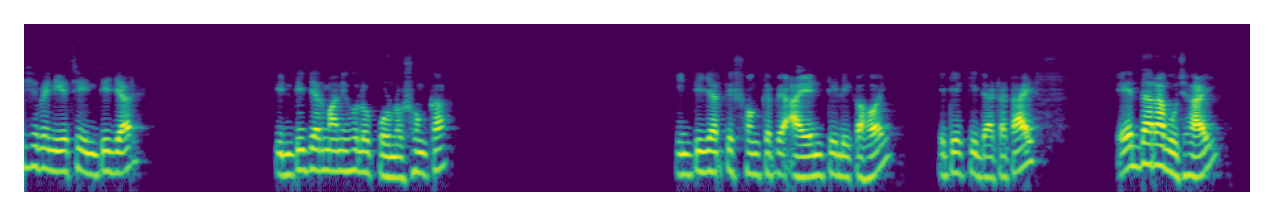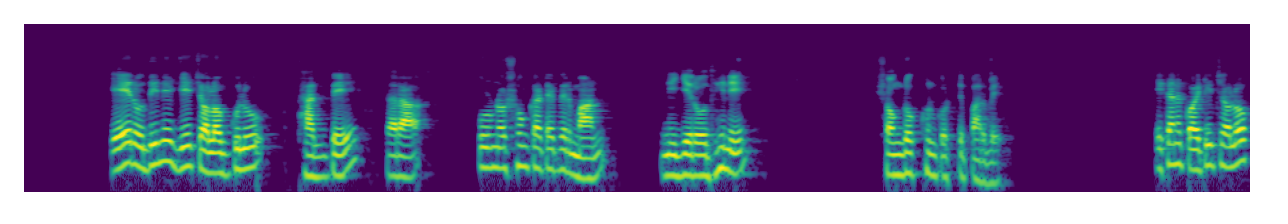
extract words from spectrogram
হিসেবে নিয়েছি ইন্টিজার ইন্টিজার মানে হলো পূর্ণ সংখ্যা ইন্টিজারকে সংক্ষেপে আইএনটি লেখা হয়। এটি একটি ডাটা টাইপের দ্বারা বোঝায়, এর অধীনে যে চলকগুলো থাকবে, তারা পূর্ণ সংখ্যা টাইপের মান নিজের অধীনে সংরক্ষণ করতে পারবে। এখানে কয়টি চলক?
